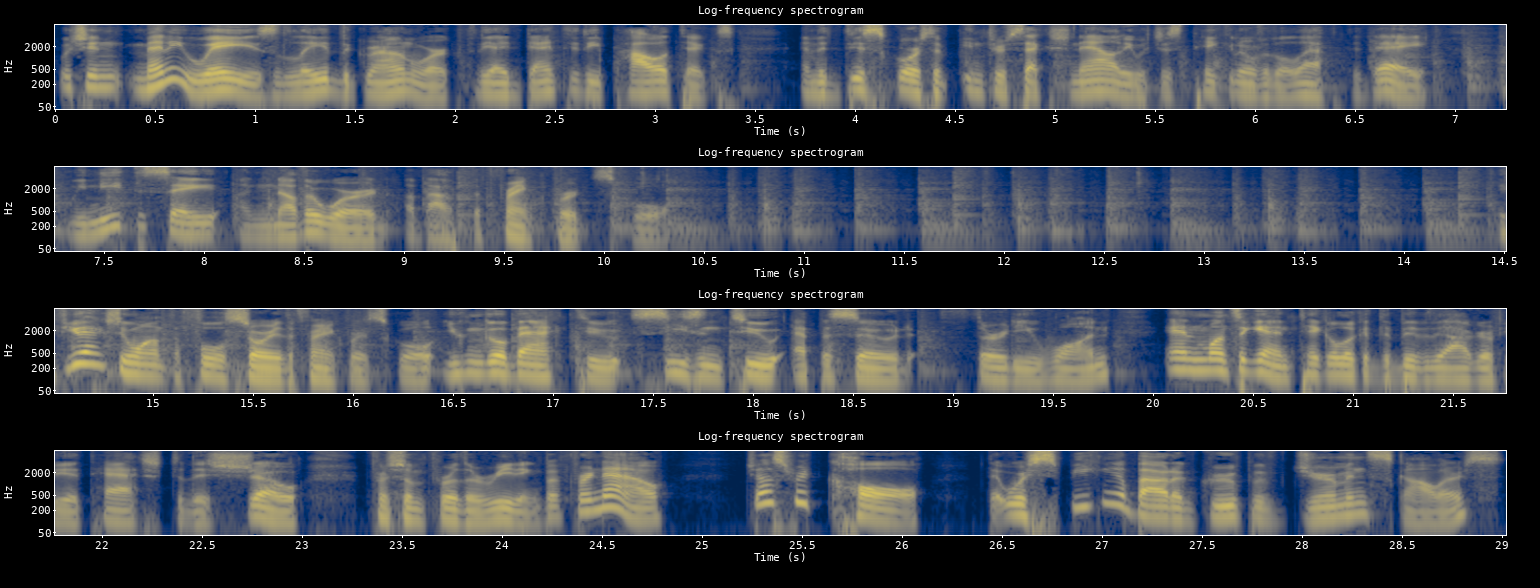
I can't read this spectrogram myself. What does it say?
which in many ways laid the groundwork for the identity politics and the discourse of intersectionality which has taken over the left today, we need to say another word about the Frankfurt School. If you actually want the full story of the Frankfurt School, you can go back to season 2, episode 31, and once again, take a look at the bibliography attached to this show for some further reading. But for now, just recall that we're speaking about a group of German scholars,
